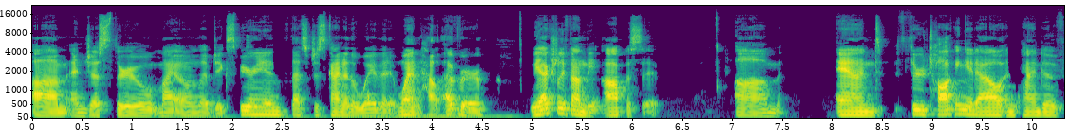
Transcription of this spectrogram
um, and just through my own lived experience, that's just kind of the way that it went. However, we actually found the opposite. Um, and through talking it out and kind of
